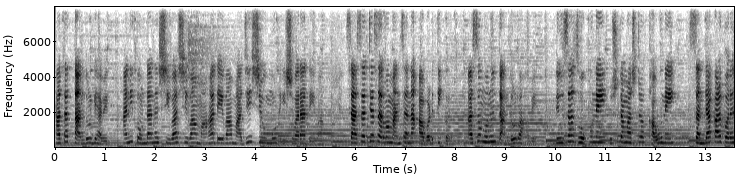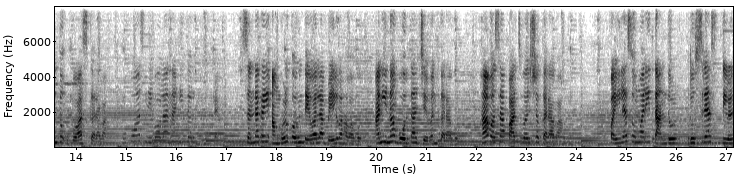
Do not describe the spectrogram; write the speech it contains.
हातात तांदूळ घ्यावेत आणि तोंडानं शिवा शिवा महादेवा माझी शिवमूठ ईश्वरा देवा. सासरच्या सर्व माणसांना आवडती कर. असं म्हणून तांदूळ व्हावे. दिवसा झोपू नये उष्टमाष्ट खाऊ नये. संध्याकाळपर्यंत उपवास करावा. निभावला नाही तर दूध संध्याकाळी आंघोळ करून देवाला बेल वाहवावं आणि न बोलता जेवण करावं. हा वसा पाच वर्ष करावा. पहिल्या सोमवारी तांदूळ दुसऱ्यास तीळ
